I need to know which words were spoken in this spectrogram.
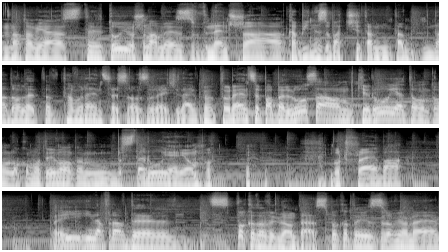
Natomiast y, tu już mamy z wnętrza kabiny, zobaczcie, tam, tam na dole tam, tam ręce są, słuchajcie, tak? To, to ręce Pabellusa, on kieruje tą, tą lokomotywą, tam steruje nią, bo, bo trzeba. No i, i naprawdę spoko to wygląda, spoko to jest zrobione.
